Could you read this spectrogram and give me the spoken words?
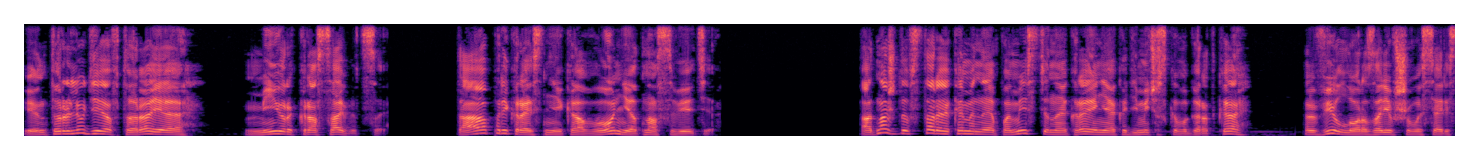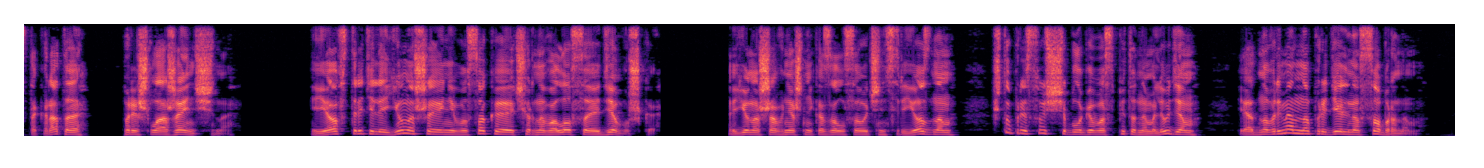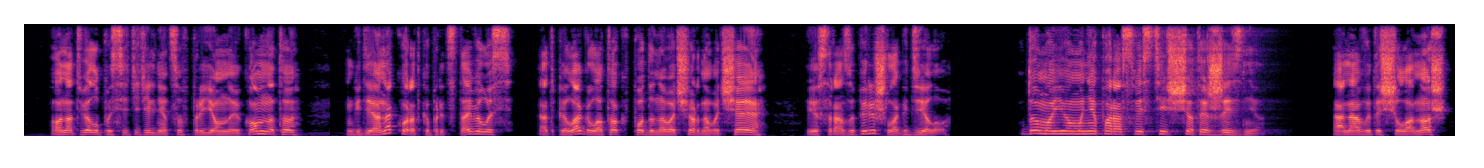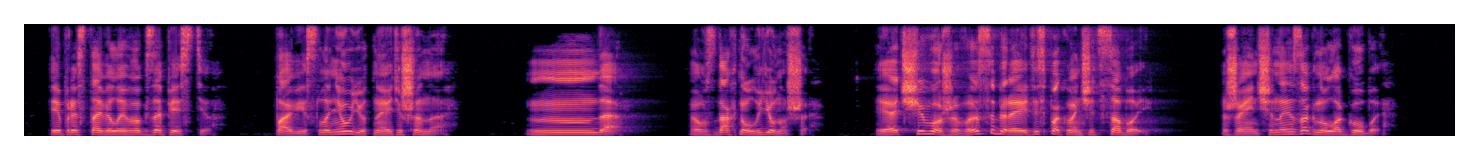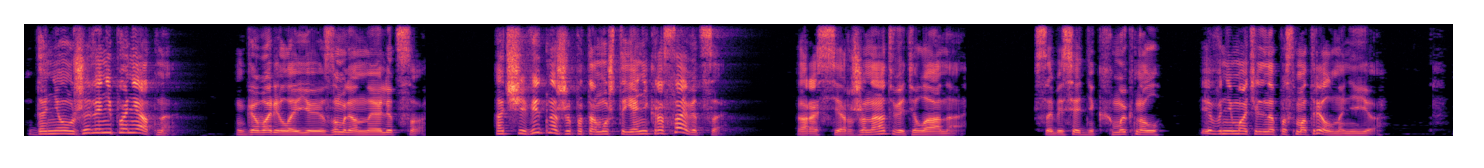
Интерлюдия вторая. Мир красавицы. Та прекраснее кого нет на свете. Однажды в старое каменное поместье на окраине академического городка, виллу разорившегося аристократа, пришла женщина. Её встретили юноша и невысокая черноволосая девушка. Юноша внешне казался очень серьёзным, что присуще благовоспитанным людям, и одновременно предельно собранным. Он отвел посетительницу в приемную комнату, где она коротко представилась, отпила глоток поданного черного чая и сразу перешла к делу. «Думаю, мне пора свести счеты с жизнью». Она вытащила нож и приставила его к запястью. Повисла неуютная тишина. «М-да», — вздохнул юноша. «И от чего же вы собираетесь покончить с собой?» Женщина изогнула губы. «Да неужели непонятно?» — говорило её изумлённое лицо. «Очевидно же, потому что я не красавица!» Рассерженно ответила она. Собеседник хмыкнул и внимательно посмотрел на неё.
